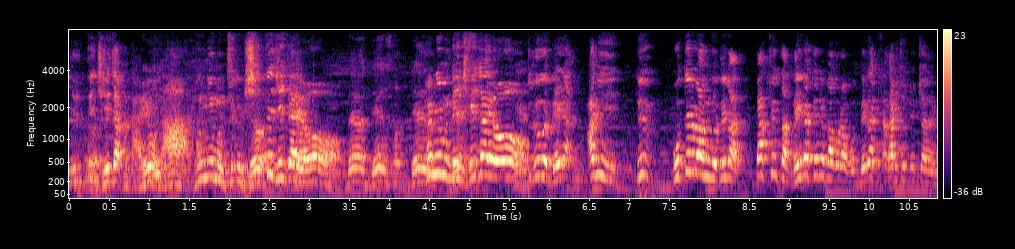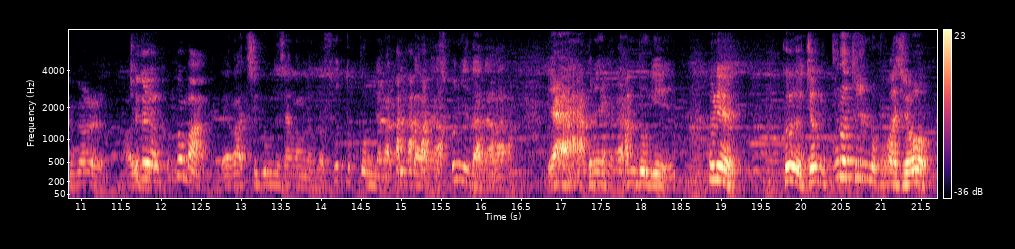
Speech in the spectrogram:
일대 제자가 나요 나. 형님은 지금 너- 10대 제자요. 내가 내 서, 내 형님은 내 내- 제자요. 내- 그거 내가 아니 내, 못 때려박는 거 내가 박스에다 내가 때려박으라고 내가 다 가르쳐 줬잖아 그걸. 재성이 형 큰 것만. 내가 지금도 생각난다. 소뚜껑 내가 뜯다가 내가 손이다 내가 야 그러니까 감독이 형님 그 저기 부러뜨려 놓고 가죠.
